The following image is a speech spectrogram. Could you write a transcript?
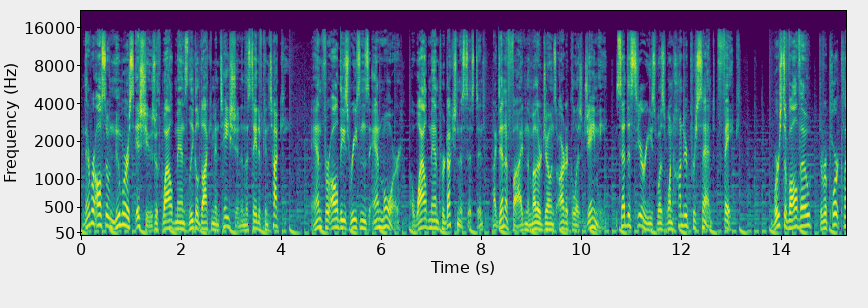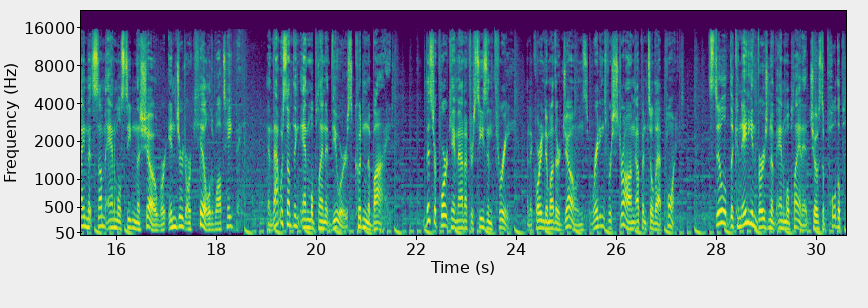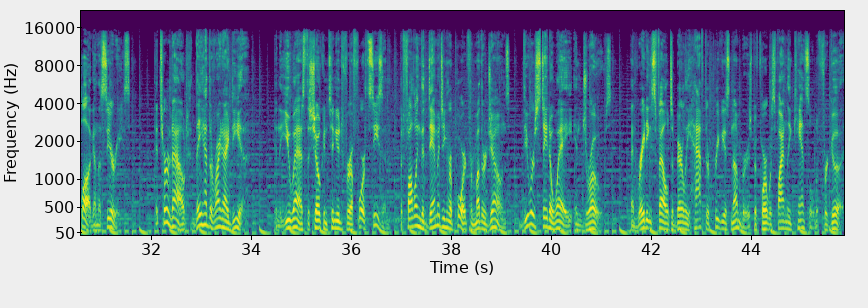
There were also numerous issues with Wildman's legal documentation in the state of Kentucky. And for all these reasons and more, a Wildman production assistant, identified in the Mother Jones article as Jamie, said the series was 100% fake. Worst of all, though, the report claimed that some animals seen in the show were injured or killed while taping. And that was something Animal Planet viewers couldn't abide. This report came out after season 3, and according to Mother Jones, ratings were strong up until that point. Still, the Canadian version of Animal Planet chose to pull the plug on the series. It turned out they had the right idea. In the US, the show continued for a fourth season, but following the damaging report from Mother Jones, viewers stayed away in droves, and ratings fell to barely half their previous numbers before it was finally canceled for good.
